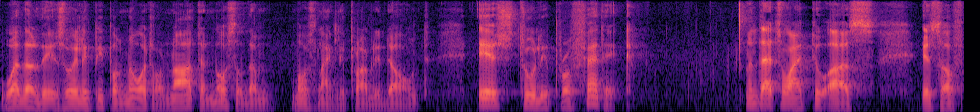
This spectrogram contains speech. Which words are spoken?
whether the Israeli people know it or not, and most of them most likely probably don't, is truly prophetic. And that's why to us it's of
